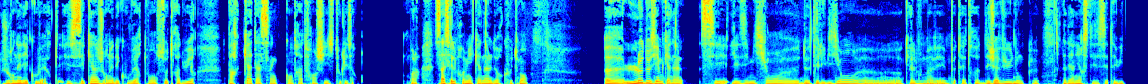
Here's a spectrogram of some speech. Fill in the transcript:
journées découvertes. Et ces 15 journées découvertes vont se traduire par 4 à 5 contrats de franchise tous les ans. Voilà. Ça, c'est le premier canal de recrutement. Euh, le deuxième canal, c'est les émissions euh, de télévision euh, auxquelles vous m'avez peut-être déjà vu. Donc euh, la dernière c'était 7 à 8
